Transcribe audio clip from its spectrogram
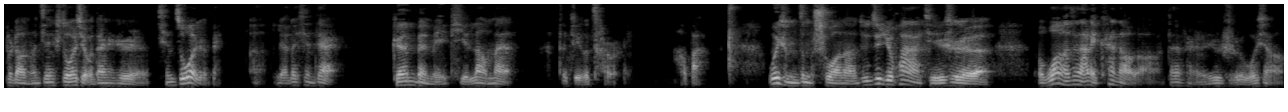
不知道能坚持多久，但是先做着呗。啊，聊到现在，根本没提浪漫的这个词儿，好吧？为什么这么说呢？就这句话其实是。我忘了在哪里看到了啊，但反正就是我想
